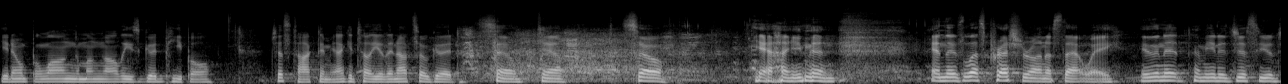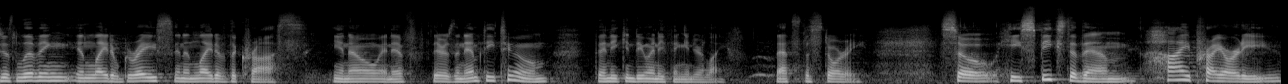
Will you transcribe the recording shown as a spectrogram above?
you don't belong among all these good people, just talk to me. I can tell you they're not so good. So, yeah. So, yeah, amen. And there's less pressure on us that way, isn't it? I mean, it's just, you're just living in light of grace and in light of the cross, you know? And if there's an empty tomb, then he can do anything in your life. That's the story. So he speaks to them, high priority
